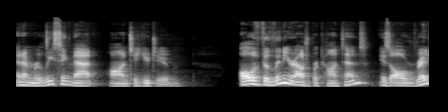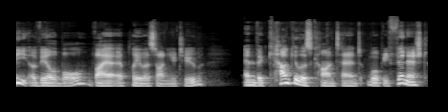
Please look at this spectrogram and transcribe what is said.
and I'm releasing that onto YouTube. All of the linear algebra content is already available via a playlist on YouTube, and the calculus content will be finished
